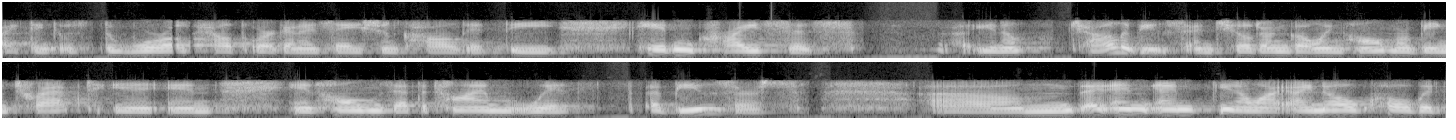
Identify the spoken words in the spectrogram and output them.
I think it was the World Health Organization called it the hidden crisis. Uh, you know, child abuse and children going home or being trapped in in, in homes at the time with abusers. Um, and, and, you know, I, I know COVID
